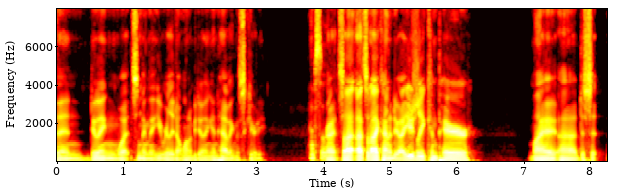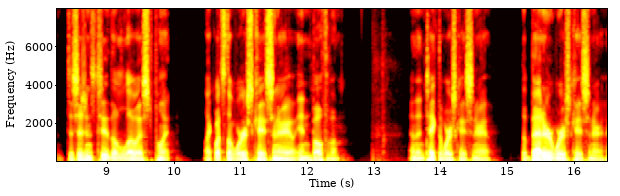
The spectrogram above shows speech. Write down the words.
than doing what something that you really don't want to be doing and having the security. Absolutely. Right. So I, that's what I kind of do. I usually compare my uh, deci- decisions to the lowest point. Like, what's the worst case scenario in both of them? And then take the worst case scenario, the better worst case scenario.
